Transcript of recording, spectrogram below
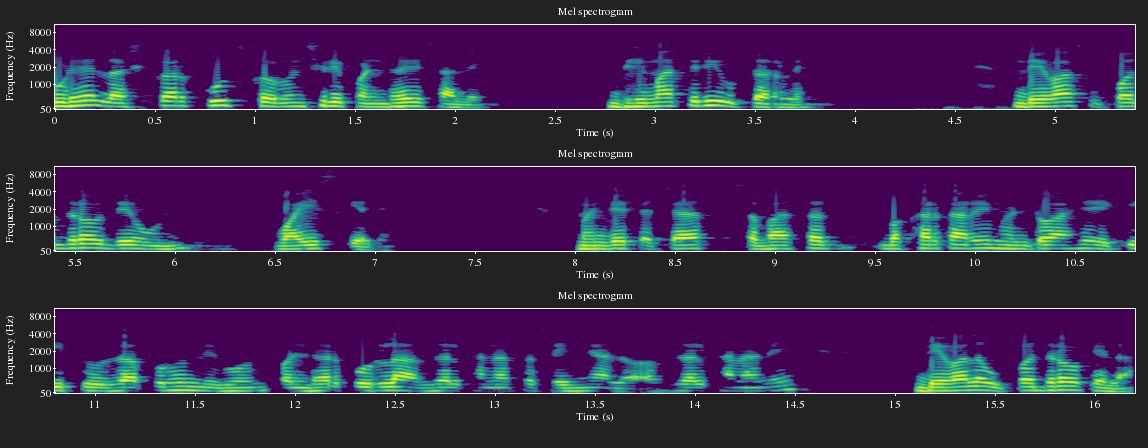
पुढे लष्कर कूच करून श्री पंढरीस आले. भीमातिरी उतरले. देवास उपद्रव देऊन वाईस गेले. म्हणजे त्याच्यात सभासद बखरकारही म्हणतो आहे की तुळजापूरहून निघून पंढरपूरला अफजल खानाचं सैन्य आलं. अफजल खानाने देवाला उपद्रव केला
